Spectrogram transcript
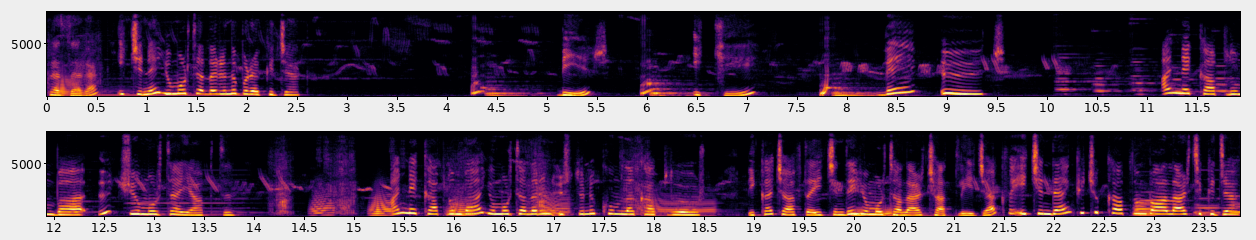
kazarak içine yumurtalarını bırakacak. Bir, iki ve üç. Anne kaplumbağa üç yumurta yaptı. Anne kaplumbağa yumurtaların üstünü kumla kaplıyor. Birkaç hafta içinde yumurtalar çatlayacak ve içinden küçük kaplumbağalar çıkacak.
